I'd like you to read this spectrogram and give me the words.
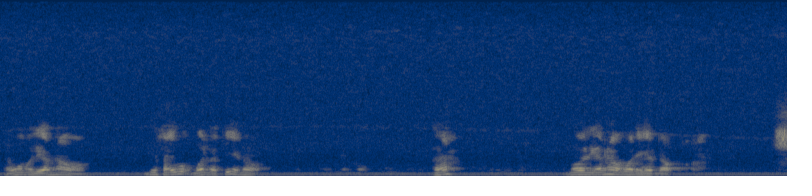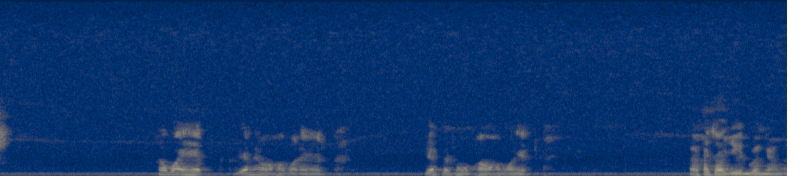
แต่ว่ามาเหลี้ยงเขาดูใช้พวกเหมือนแบบที่เนาะฮะมาเหลี้ยงเขาบ่ได้เฮ็ดดอกเขาบ่เฮ็ดเหลี้ยงเขาเขาบ่ได้เฮ็ดเหลี้ยงเป็นหูเขาเขาบ่เฮ็ดแล้วเขาจะยืนเบื้องยังไง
